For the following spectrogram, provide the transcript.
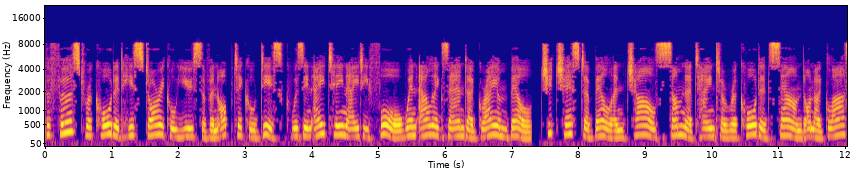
The first recorded historical use of an optical disc was in 1884 when Alexander Graham Bell, Chichester Bell and Charles Sumner Tainter recorded sound on a glass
